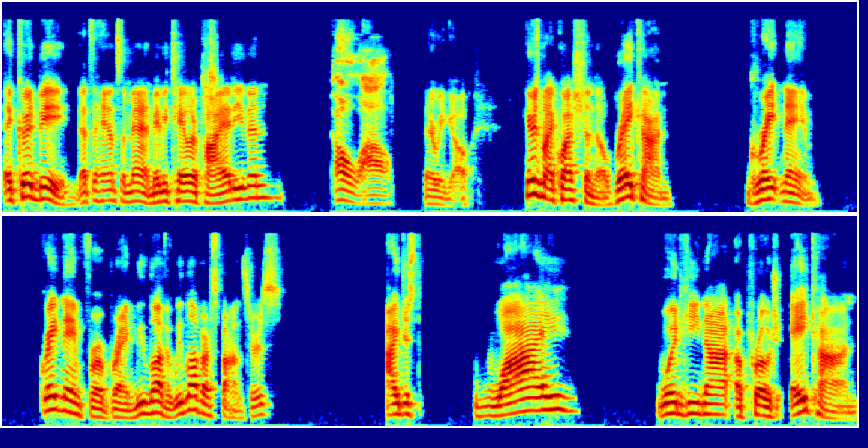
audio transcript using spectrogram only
it could be. That's a handsome man. Maybe Taylor Pyatt even. Oh wow. There we go. Here's my question though. Raycon, great name. Great name for a brand. We love it. We love our sponsors. I just why would he not approach Akon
